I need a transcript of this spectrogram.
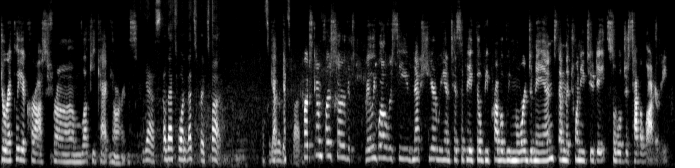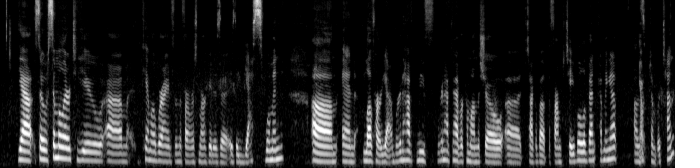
directly across from Lucky Cat Yarns. Yes. Oh, that's one. That's a great spot. That's a Yeah. really good spot. First come, first serve. It's really well received. Next year, we anticipate there'll be probably more demand than the 22 dates, so we'll just have a lottery. Yeah. So similar to you, um, Cam O'Brien from the farmers market is a is a yes woman, um, and love her. Yeah, we're gonna have we've we're gonna have to have her come on the show uh, to talk about the farm to table event coming up on Yep. September 10th,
